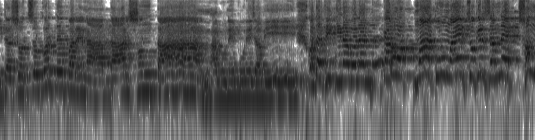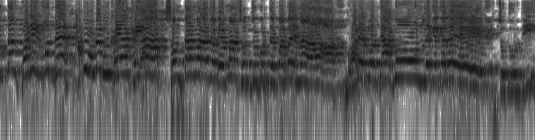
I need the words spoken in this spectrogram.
এটা সহ্য করতে পারে না, তার সন্তান আগুনে পড়ে যাবে। কথা ঠিক কিনা বলেন? কারও মা কোন মায়ের চোখের সামনে সন্তান পানির মধ্যে সন্তান মারা যাবে, মা সহ্য করতে পারবে না। ঘরের মধ্যে আগুন লেগে গেলে চতুর্দিক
